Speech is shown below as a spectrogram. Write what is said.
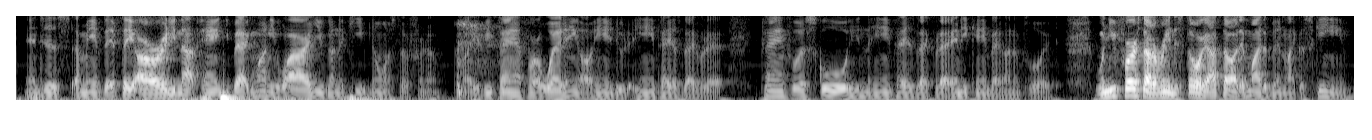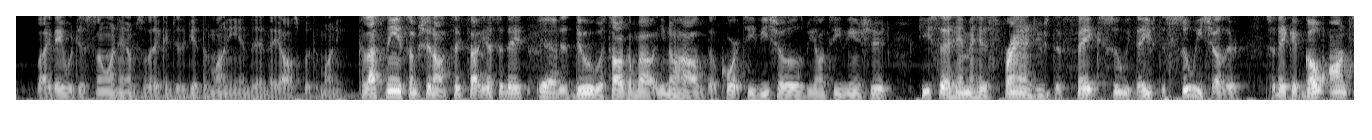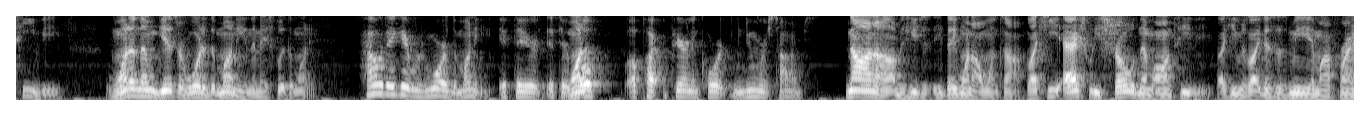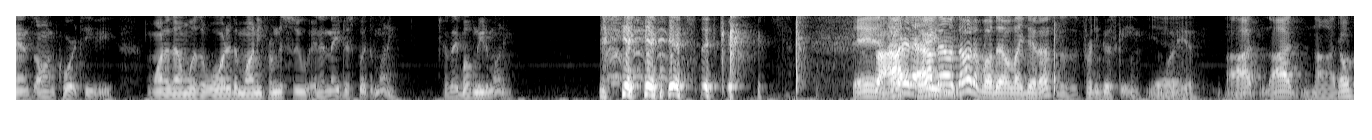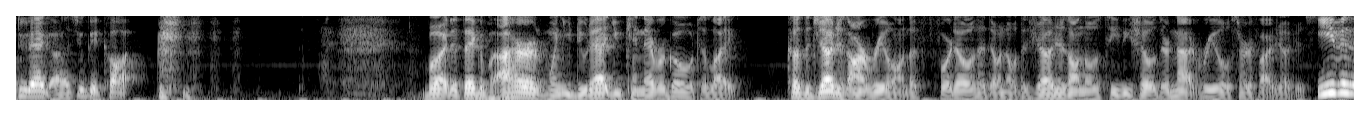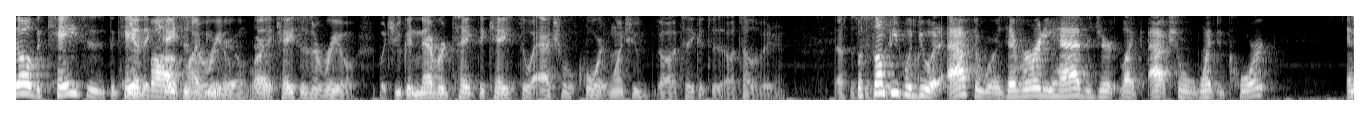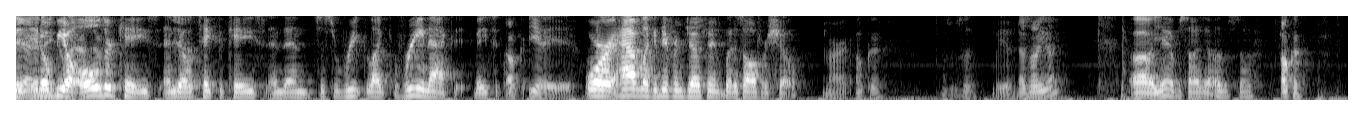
and just. I mean, if, if they already not paying you back money, why are you gonna keep doing stuff for them? Like if you paying for a wedding, oh he ain't do that, he ain't pay us back for that. Paying for a school, he, he ain't pay us back for that, and he came back unemployed. When you first started reading the story, I thought it might have been like a scheme. Like they were just suing him so they could just get the money and then they all split the money. Cause I seen some shit on TikTok yesterday. Yeah. This dude was talking about you know how the court TV shows be on TV and shit. He said him and his friends used to fake sue. They used to sue each other so they could go on TV. One of them gets rewarded the money and then they split the money. How would they get rewarded the money if they're if they're One- both appearing in court numerous times? No, no, I mean he just he, they went on one time. Like he actually showed them on TV. Like he was like, "This is me and my friends on court TV." One of them was awarded the money from the suit, and then they just split the money because they both needed money. It's the- Damn, so I, I never thought about that. Like, "Yeah, that's a pretty good scheme." Yeah. But yeah. Nah, nah, nah, don't do that, guys. you'll get caught. But the thing, about, I heard when you do that, you can never go to like, cause the judges aren't real. On the for those that don't know, the judges on those TV shows they're not real certified judges. Even though the cases, the case yeah, the cases are real. real, Yeah, the cases are real, but you can never take the case to an actual court once you uh, take it to uh, television. That's the. But some people behind do it afterwards. They've already had the jur- like actual went to court, and Yeah, it, it'll be an older case, and Yeah. they'll take the case and then just re like reenact it basically, Okay. Yeah, yeah. yeah. or have like a different judgment, but it's all for show. All right. Okay. That's what's up. But yeah, that's all you got. Uh, yeah. Besides that other stuff, Okay.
